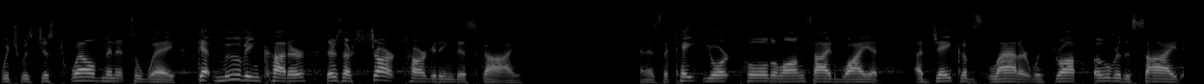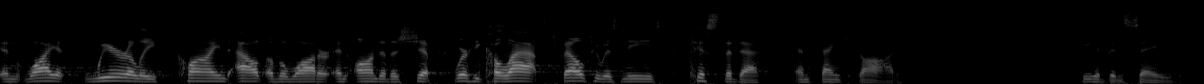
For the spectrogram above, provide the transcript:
which was just 12 minutes away. Get moving, Cutter. There's a shark targeting this guy. And as the Cape York pulled alongside Wyatt, a Jacob's ladder was dropped over the side, and Wyatt wearily climbed out of the water and onto the ship, where he collapsed, fell to his knees, kissed the deck, and thanked God he had been saved.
